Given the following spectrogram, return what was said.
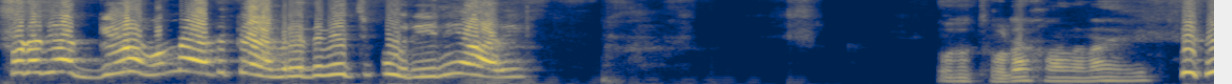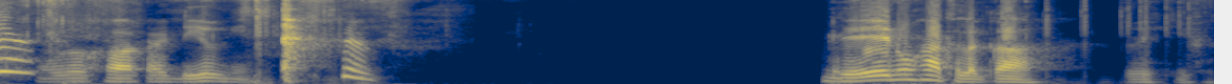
ਥੋੜਾ ਜਿਹਾ ਅੱਗੇ ਹੋਵੋ ਮੈਂ ਤਾਂ ਕੈਮਰੇ ਦੇ ਵਿੱਚ ਪੂਰੀ ਨਹੀਂ ਆ ਰਹੀ। ਉਦੋਂ ਥੋੜਾ ਖਾ ਲੈਣਾ ਇਹ ਉਦੋਂ ਖਾ ਕੇ ਡੀ ਹੋ ਗਈ। ਦੇ ਇਹਨੂੰ ਹੱਥ ਲੱਗਾ ਵੇਖੀ ਫਿਰ।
